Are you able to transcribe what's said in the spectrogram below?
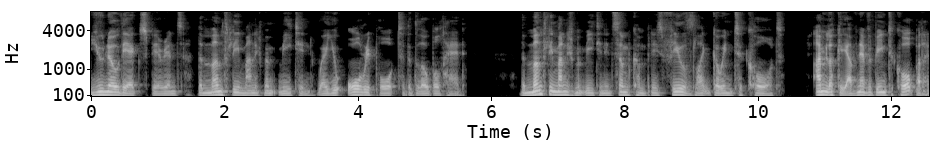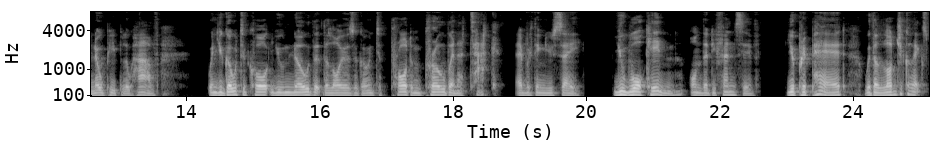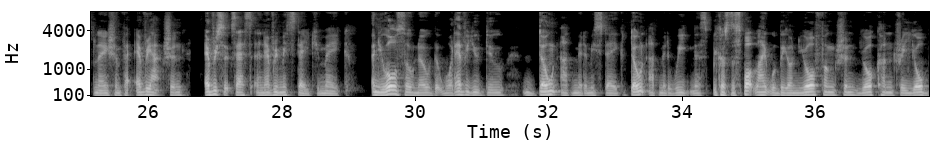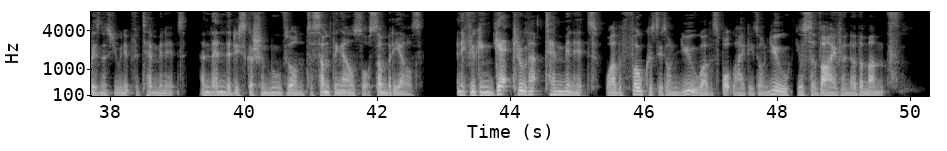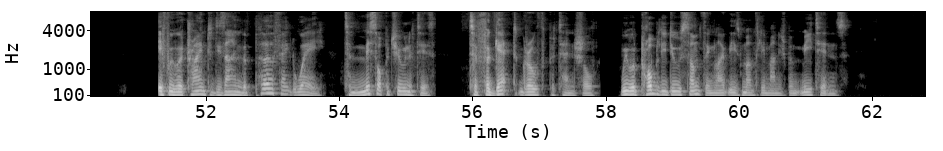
You know the experience, the monthly management meeting where you all report to the global head. The monthly management meeting in some companies feels like going to court. I'm lucky, I've never been to court, but I know people who have. When you go to court, you know that the lawyers are going to prod and probe and attack everything you say. You walk in on the defensive. You're prepared with a logical explanation for every action, every success, and every mistake you make. And you also know that whatever you do, don't admit a mistake, don't admit a weakness, because the spotlight will be on your function, your country, your business unit for 10 minutes, and then the discussion moves on to something else or somebody else. And if you can get through that 10 minutes while the focus is on you, while the spotlight is on you, you'll survive another month. If we were trying to design the perfect way to miss opportunities, to forget growth potential, we would probably do something like these monthly management meetings.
